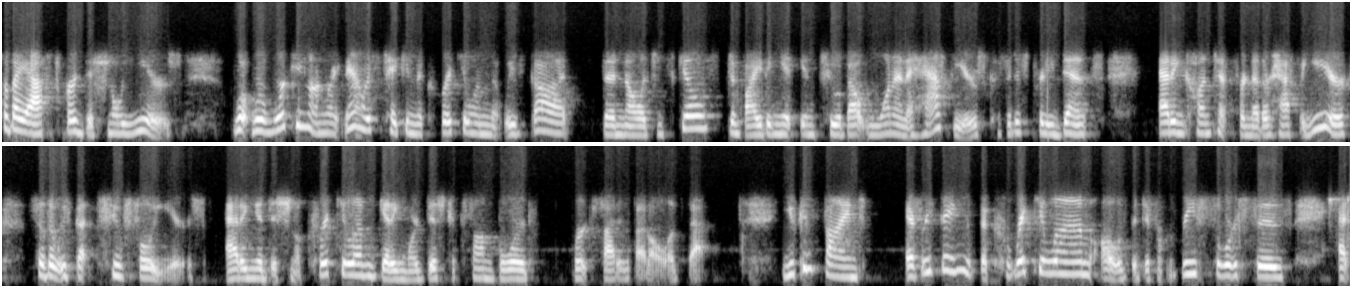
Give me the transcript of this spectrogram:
So they asked for additional years. What we're working on right now is taking the curriculum that we've got, the knowledge and skills, dividing it into about one and a half years because it is pretty dense, adding content for another half a year so that we've got two full years, adding additional curriculum, getting more districts on board. We're excited about all of that. You can find everything, the curriculum, all of the different resources at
